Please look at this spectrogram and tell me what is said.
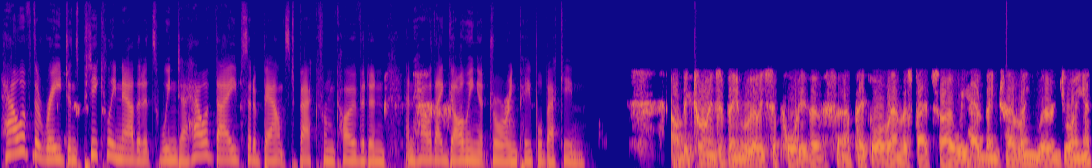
How have the regions, particularly now that it's winter, how have they sort of bounced back from COVID and, and how are they going at drawing people back in? Oh, Victorians have been really supportive of uh, people around the state. So we have been travelling, we're enjoying it.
